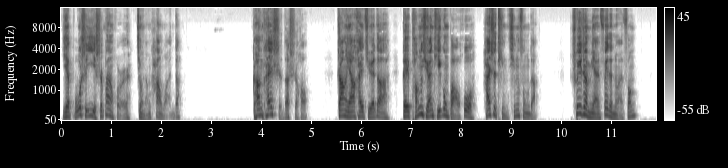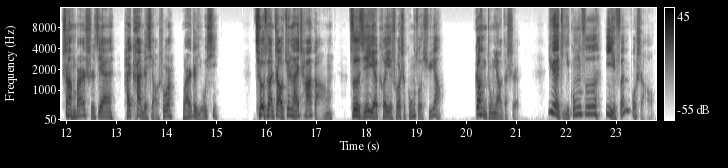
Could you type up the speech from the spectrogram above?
也不是一时半会儿就能看完的。刚开始的时候，张扬还觉得给彭璇提供保护还是挺轻松的，吹着免费的暖风，上班时间。还看着小说，玩着游戏，就算赵军来查岗，自己也可以说是工作需要。更重要的是，月底工资一分不少，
